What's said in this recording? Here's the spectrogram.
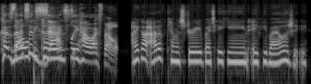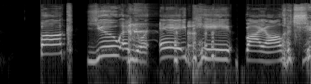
Because no, that's exactly how I felt. I got out of chemistry by taking AP biology. Fuck you and your AP biology.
